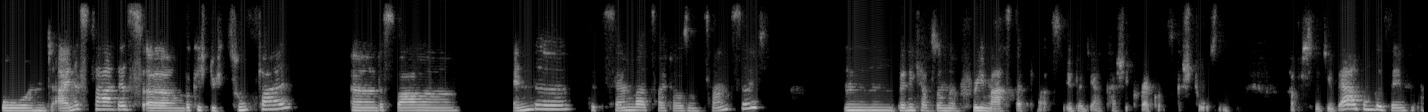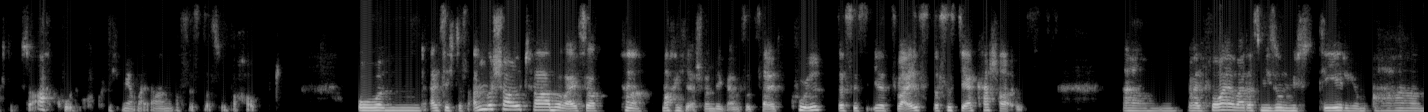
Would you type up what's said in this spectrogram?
Und eines Tages, äh, wirklich durch Zufall, äh, das war Ende Dezember 2020, mh, mm, bin ich auf so eine Free Masterclass über die Akashic Records gestoßen. Habe ich so die Werbung gesehen und dachte so, ach cool, gucke ich mir mal an, was ist das überhaupt? Und als ich das angeschaut habe, war ich so, mache ich ja schon die ganze Zeit. Cool, dass es jetzt weiß, dass es die Akasha ist. Ähm, weil vorher war das wie so ein Mysterium. Ah,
